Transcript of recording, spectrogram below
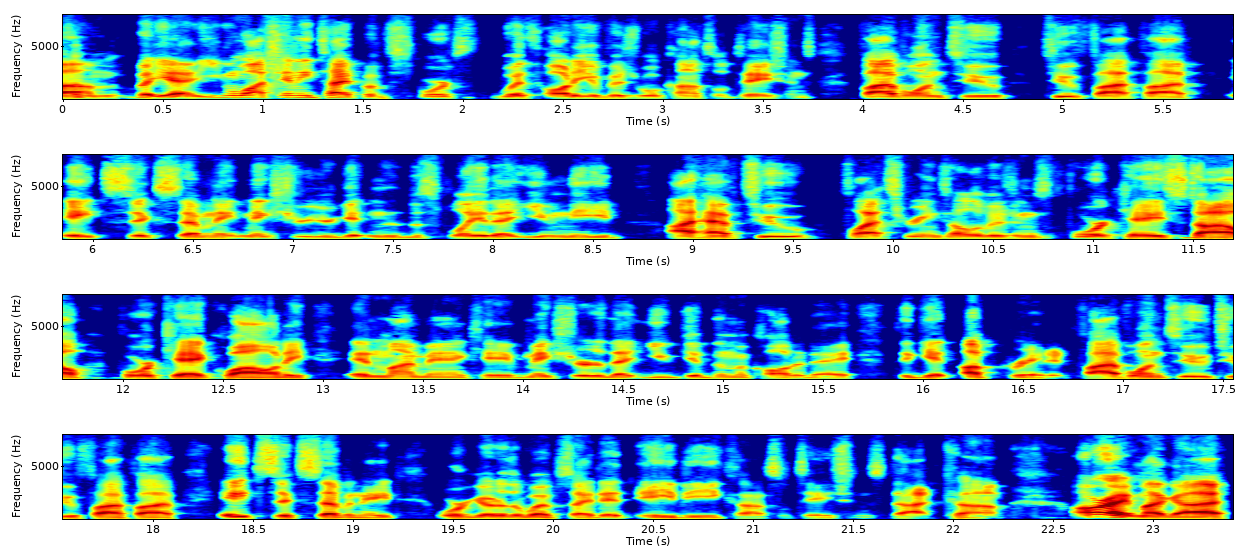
Um, but yeah, you can watch any type of sports with audiovisual consultations. 512 255 8678. Make sure you're getting the display that you need I have two flat screen televisions, 4K style, 4K quality in my man cave. Make sure that you give them a call today to get upgraded. 512 255 8678 or go to the website at avconsultations.com. All right, my guy.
